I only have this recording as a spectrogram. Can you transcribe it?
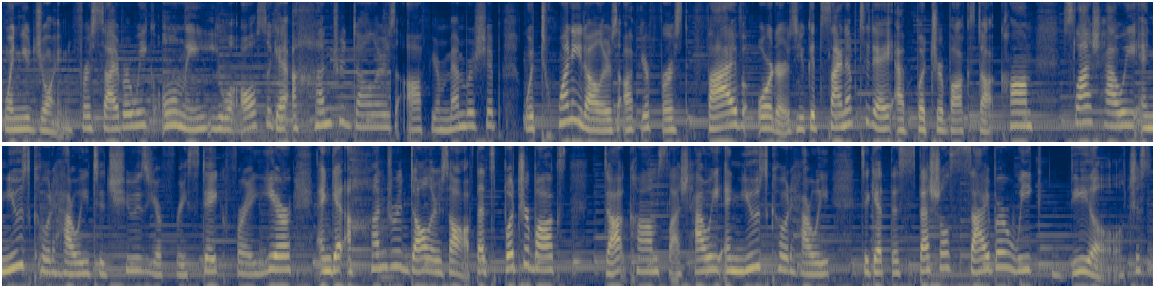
when you join. For Cyber Week only, you will also get $100 off your membership with $20 off your first five orders. You could sign up today at butcherbox.com slash Howie and use code Howie to choose your free steak for a year and get $100 off. That's butcherbox.com slash Howie and use code Howie to get this special Cyber Week deal just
